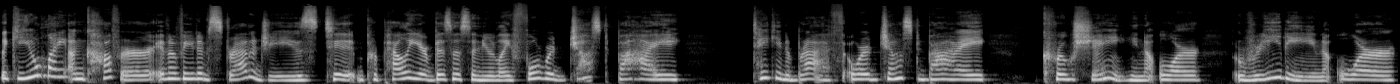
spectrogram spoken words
Like you might uncover innovative strategies to propel your business and your life forward just by taking a breath or just by crocheting or reading or,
